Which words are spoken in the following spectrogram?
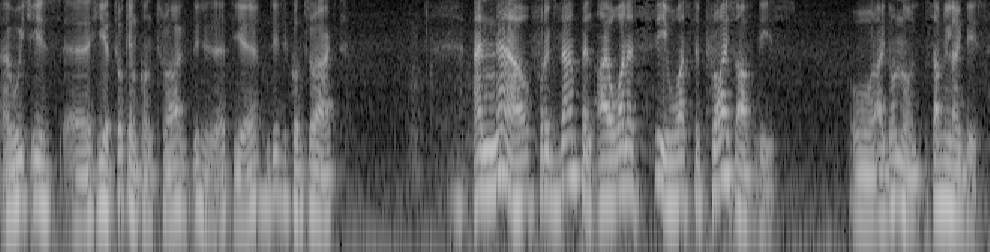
uh, which is uh, here token contract. This is it yeah. This is contract. And now for example I want to see what's the price of this. Or I don't know something like this.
